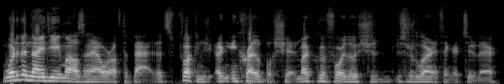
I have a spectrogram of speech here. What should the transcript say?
One of the 98 miles an hour off the bat. That's fucking incredible shit. Michael Conforto should should learn a thing or two there.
